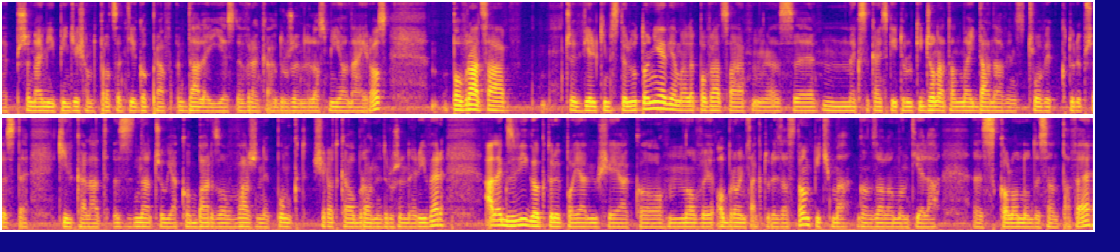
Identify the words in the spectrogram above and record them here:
e, przynajmniej 50% jego praw dalej jest w rękach drużyny Los Millonairos. Powraca czy w wielkim stylu, to nie wiem, ale powraca mm, z meksykańskiej trójki Jonathan Majdana, więc człowiek, który przez te kilka lat znaczył jako bardzo ważny punkt środka obrony drużyny River. Alex Vigo, który pojawił się jako nowy obrońca, który zastąpić ma Gonzalo Montiela z kolonu de Santa Fe.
